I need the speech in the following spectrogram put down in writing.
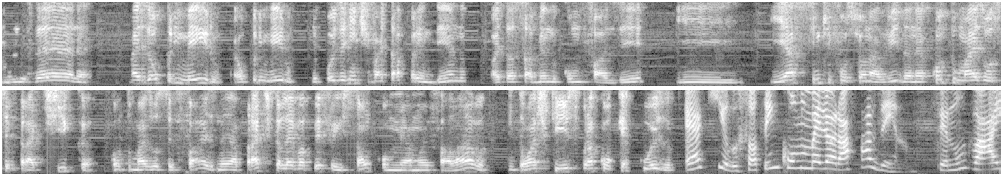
Mas é, mas é o primeiro, é o primeiro. Depois a gente vai estar tá aprendendo, vai estar tá sabendo como fazer e, e é assim que funciona a vida, né? Quanto mais você pratica, quanto mais você faz, né? A prática leva à perfeição, como minha mãe falava. Então acho que isso para qualquer coisa. É aquilo, só tem como melhorar fazendo. Você não vai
